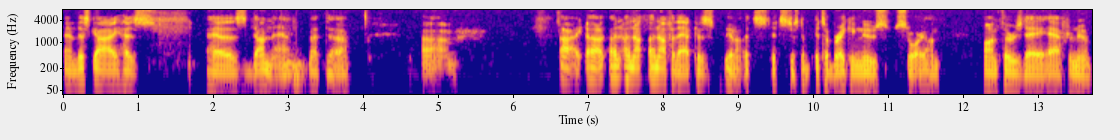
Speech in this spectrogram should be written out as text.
and this guy has has done that. But uh, um, all right, uh, en- en- enough of that because you know it's it's just a it's a breaking news story on on Thursday afternoon.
